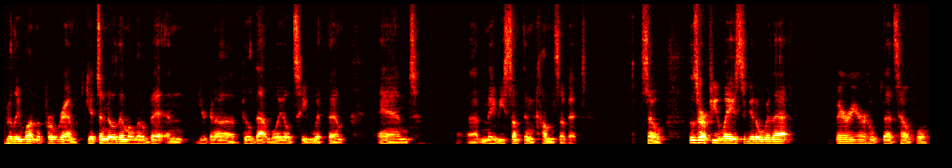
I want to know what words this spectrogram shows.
really want in the program, get to know them a little bit, and you're gonna build that loyalty with them, and uh, maybe something comes of it. So those are a few ways to get over that barrier. Hope that's helpful.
